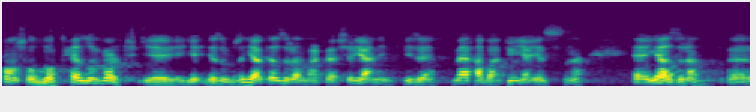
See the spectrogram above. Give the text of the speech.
console log hello world e, yazımızı yazdıralım arkadaşlar. Yani bize merhaba dünya yazısını yazdıran e,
